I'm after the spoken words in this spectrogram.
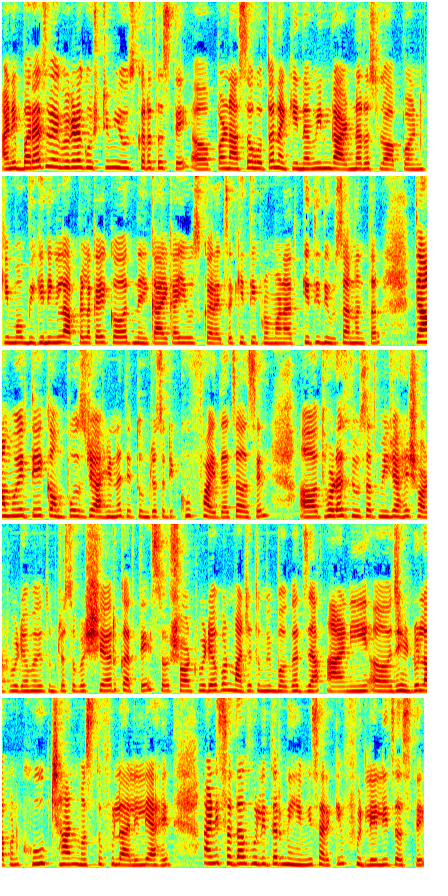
आणि बऱ्याच वेगवेगळ्या गोष्टी मी यूज करत असते. पण असं होतं ना की नवीन गार्डनर असलो आपण की मग बिगिनिंगला आपल्याला काही कळत नाही काय काय यूज करायचं किती प्रमाणात किती दिवसानंतर. त्यामुळे ते कंपोज जे आहे ना ते तुमच्यासाठी खूप फायद्याचं असेल. थोड्याच दिवसात मी जे आहे शॉर्ट व्हिडिओमध्ये तुमच्यासोबत शेअर करते. सो शॉर्ट व्हिडिओ पण माझे तुम्ही बघत जा. आणि झेंडूला पण खूप छान मस्त फुलं आलेली आहेत. आणि सदाफुली तर नेहमीसारखी फुललेलीच असते.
